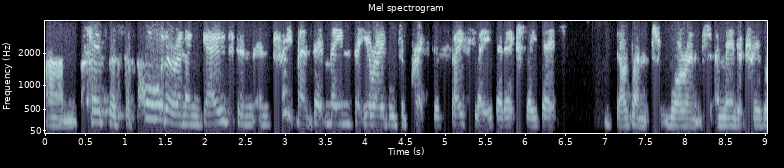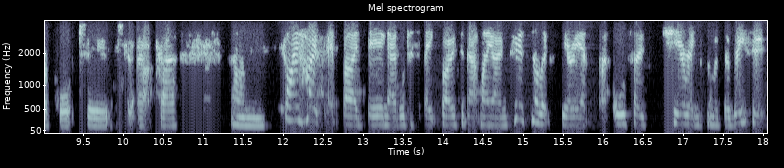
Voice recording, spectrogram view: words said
um, have the support or and engaged in, in treatment, that means that you're able to practice safely, that actually that doesn't warrant a mandatory report to, to AHPRA. Um, so I hope that by being able to speak both about my own personal experience, but also sharing some of the research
